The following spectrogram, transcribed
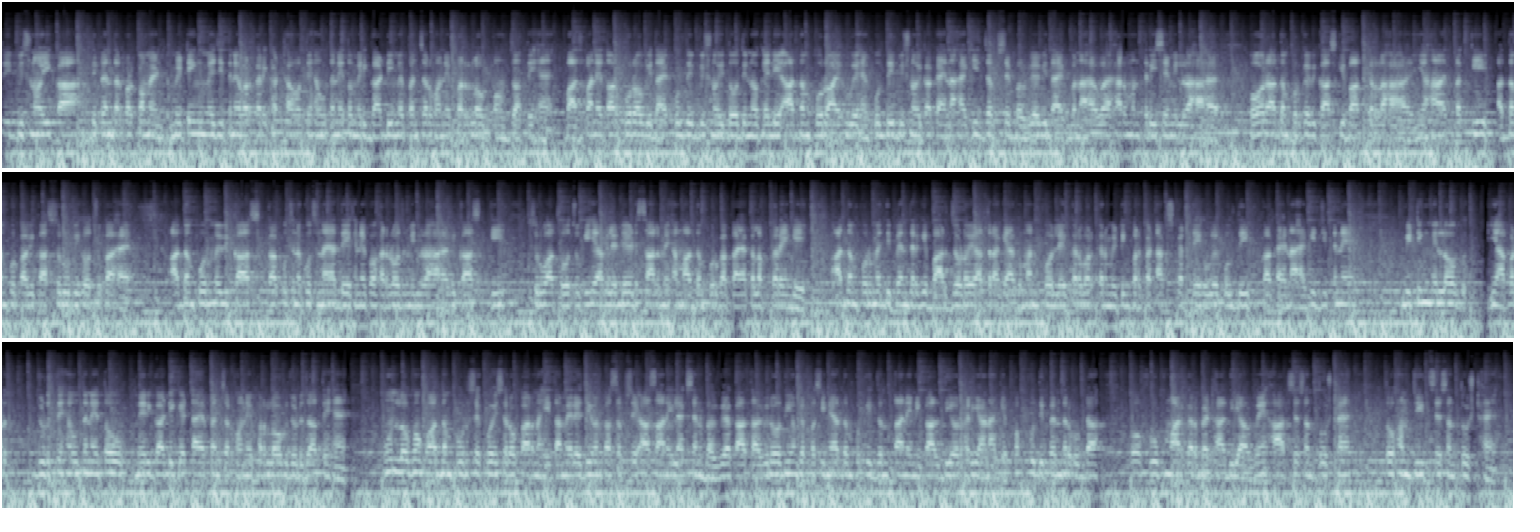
दीप बिश्नोई का दीपेंद्र पर comment meeting में जितने वर्कर इकट्ठा होते हैं, उतने तो मेरी गाड़ी में पंचर होने पर लोग पहुँच जाते हैं। भाजपा नेता और पूर्व विधायक कुलदीप बिश्नोई दो दिनों के लिए आदमपुर आए हुए हैं। कुलदीप बिश्नोई का कहना है कि जब से भव्य विधायक बना है, वह हर मंत्री से मिल रहा है और आदमपुर के विकास की बात कर रहा है। यहाँ तक कि आदमपुर का विकास शुरू भी हो चुका है। आदमपुर में विकास का कुछ न कुछ नया देखने को हर रोज़ मिल रहा है। विकास की शुरुआत हो चुकी है। अगले डेढ़ साल में हम आदमपुर का कायाकल्प करेंगे। आदमपुर में दीपेंद्र की भारत जोड़ो यात्रा के आगमन को लेकर वर्कर मीटिंग पर कटाक्ष करते हुए कुलदीप का कहना है कि जितने मीटिंग में लोग यहाँ पर जुड़ते हैं उतने तो मेरी गाड़ी के टायर पंचर होने पर लोग जुड़ जाते हैं। उन लोगों को आदमपुर से कोई सरोकार नहीं था। मेरे जीवन का सबसे आसान इलेक्शन भव्य का था। विरोधियों के पसीने आदमपुर की जनता ने निकाल दी और हरियाणा के पप्पू दीपेंद्र हुड्डा को फूक मारकर बैठा दिया। वे हार से संतुष्ट हैं तो हम जीत से संतुष्ट हैं।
